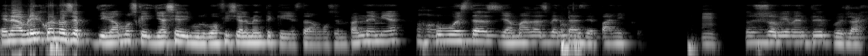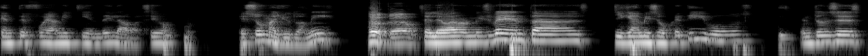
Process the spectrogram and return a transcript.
En abril, cuando se, digamos que ya se divulgó oficialmente que ya estábamos en pandemia, Ajá. hubo estas llamadas ventas de pánico. Mm. Entonces, obviamente, pues la gente fue a mi tienda y la vació. Eso me ayudó a mí. Oh, claro. Se elevaron mis ventas, llegué a mis objetivos. Entonces,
